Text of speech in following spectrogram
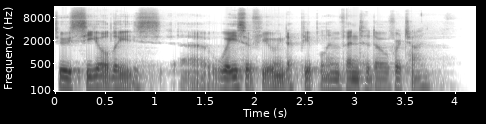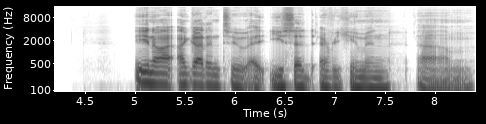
to see all these uh, ways of viewing that people invented over time. You know, I, I got into. Uh, you said every human um,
